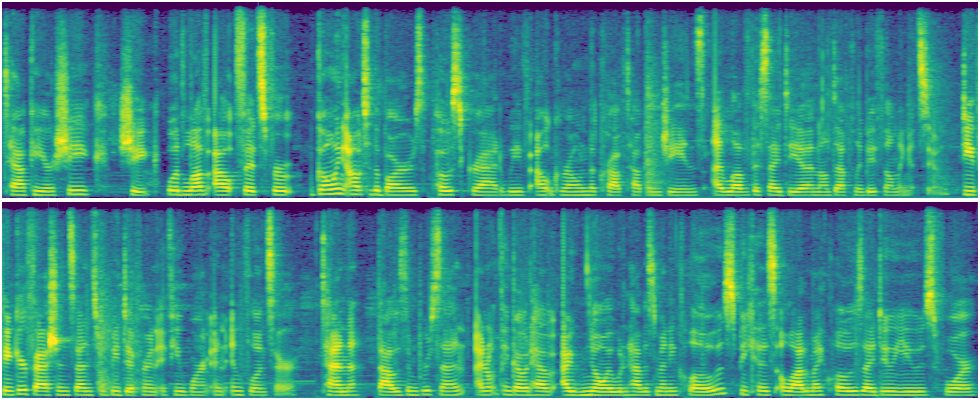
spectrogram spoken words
tacky or chic? Chic. Would love outfits for going out to the bars post-grad. We've outgrown the crop top and jeans. I love this idea and I'll definitely be filming it soon. Do you think your fashion sense would be different if you weren't an influencer? 10,000%. I don't think I would have, I know I wouldn't have as many clothes because a lot of my clothes I do use for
